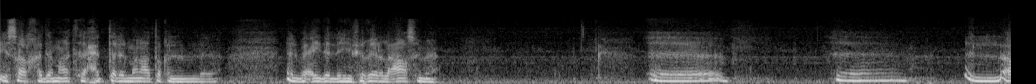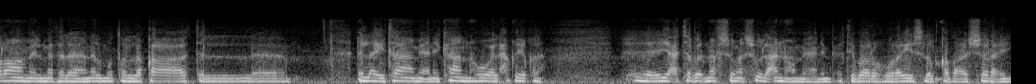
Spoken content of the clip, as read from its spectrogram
إيصال خدماتها حتى للمناطق البعيدة اللي هي في غير العاصمة. الأرامل مثلا المطلقات الأيتام يعني كان هو الحقيقة يعتبر نفسه مسؤول عنهم يعني باعتباره رئيس للقضاء الشرعي.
